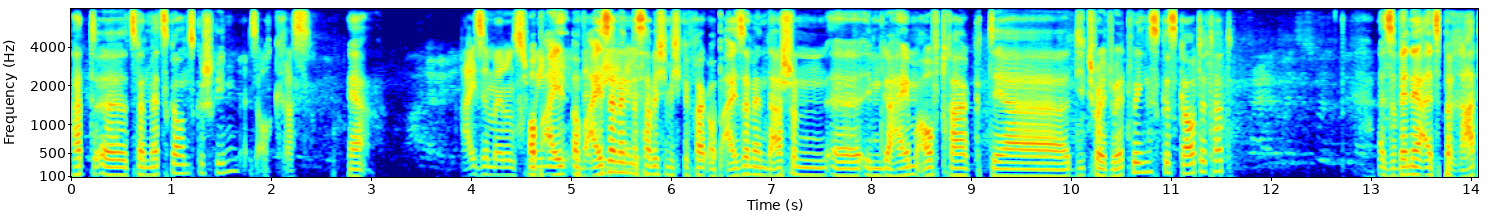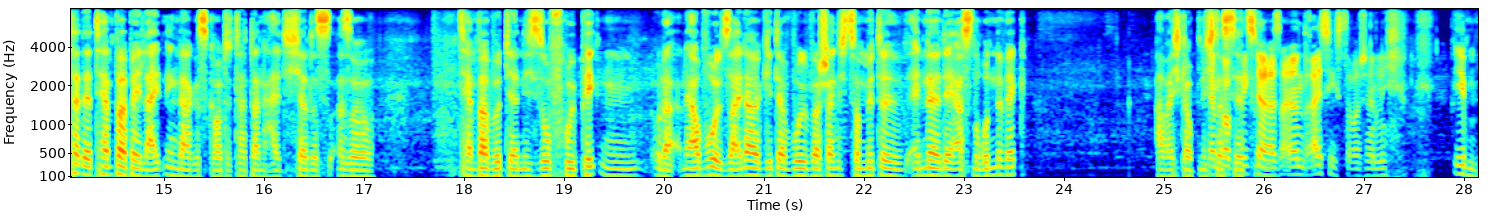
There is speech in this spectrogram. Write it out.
hat äh, Sven Metzger uns geschrieben. Das ist auch krass. Ja. Eiserman und Ob, Sweeney. Ei- in ob der Eiserman, das habe ich mich gefragt, ob Eiserman da schon äh, im geheimen Auftrag der Detroit Red Wings gescoutet hat? Also wenn er als Berater der Tampa Bay Lightning da gescoutet hat, dann halte ich ja das, also Tampa wird ja nicht so früh picken, oder, na obwohl, Seider geht ja wohl wahrscheinlich zur Mitte, Ende der ersten Runde weg. Aber ich glaube nicht, Tampa dass jetzt... er als 31. wahrscheinlich. Eben.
